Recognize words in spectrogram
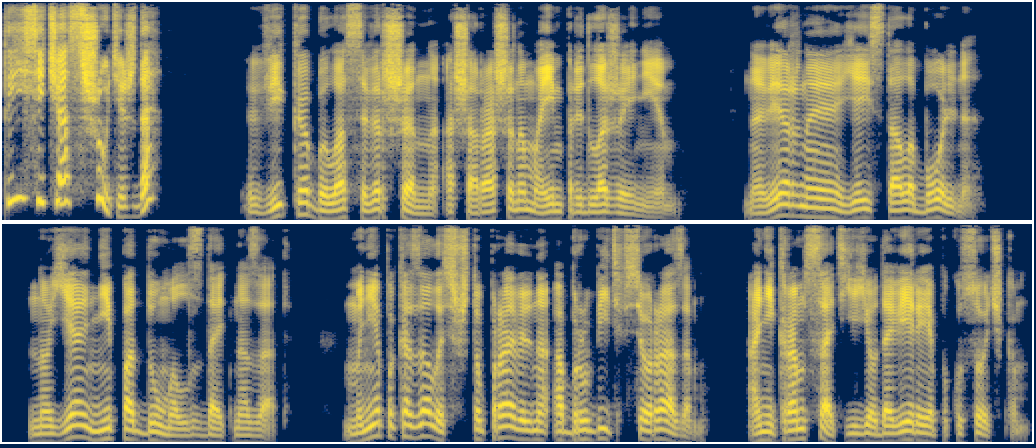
ты сейчас шутишь, да?» Вика была совершенно ошарашена моим предложением. Наверное, ей стало больно. Но я не подумал сдать назад. Мне показалось, что правильно обрубить все разом, а не кромсать ее доверие по кусочкам.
